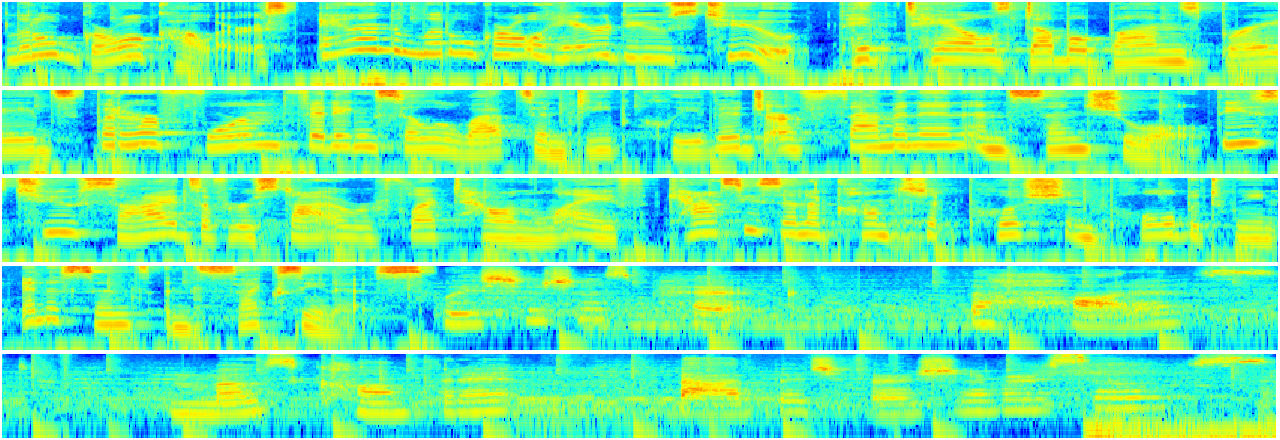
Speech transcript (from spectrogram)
little girl colors, and little girl hairdos too pigtails, double buns, braids. But her form fitting silhouettes and deep cleavage are feminine and sensual. These two sides of her style reflect how in life, Cassie's in a constant push and pull between innocence and sexiness. We should just pick the hottest, most confident, bad bitch version of ourselves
